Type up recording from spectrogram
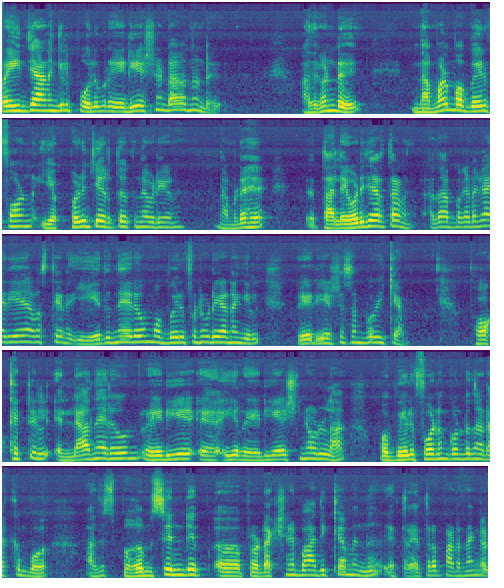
റേഞ്ച് ആണെങ്കിൽ പോലും റേഡിയേഷൻ ഉണ്ടാകുന്നുണ്ട്. അതുകൊണ്ട് നമ്മൾ മൊബൈൽ ഫോൺ എപ്പോഴും ചേർത്ത് വെക്കുന്ന എവിടെയാണ്? നമ്മുടെ തലയോട് ചേർത്താണ്. അത് അപകടകാരിയായ അവസ്ഥയാണ്. ഏത് നേരവും മൊബൈൽ ഫോൺ ഇവിടെയാണെങ്കിൽ റേഡിയേഷൻ സംഭവിക്കാം. പോക്കറ്റിൽ എല്ലാ നേരവും റേഡിയേ ഈ റേഡിയേഷനുള്ള മൊബൈൽ ഫോണും കൊണ്ട് നടക്കുമ്പോൾ അത് സ്പേംസിന്റെ പ്രൊഡക്ഷനെ ബാധിക്കാമെന്ന് എത്ര എത്ര പഠനങ്ങൾ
